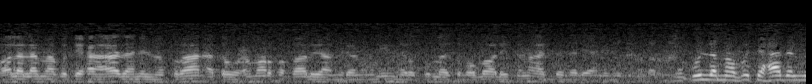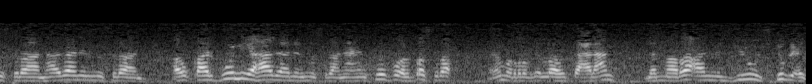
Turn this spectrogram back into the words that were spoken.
قال لما فتح هذان المصران أتوا عمر فقالوا يا أمير المؤمنين رسول الله صلى الله عليه وسلم حدث لاهل المدينة يقول لما فتح هذا المصران هذان المصران أو قال بني هذان المصران يعني الكوفة والبصرة عمر رضي الله تعالى عنه لما رأى أن الجيوش تبعد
